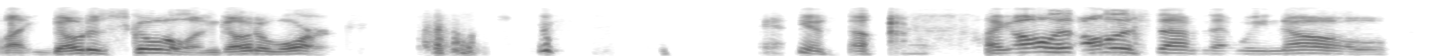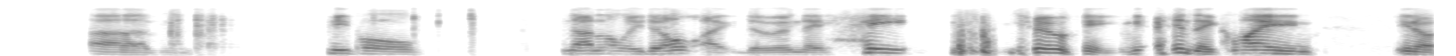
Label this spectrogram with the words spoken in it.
like go to school and go to work. you know, like all all the stuff that we know um, people not only don't like doing, they hate doing, and they claim, you know,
